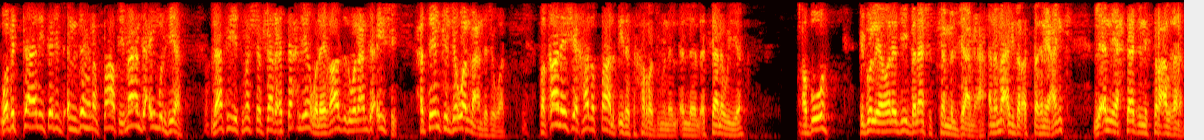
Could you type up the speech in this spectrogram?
وبالتالي تجد أن ذهنه صافي ما عنده أي ملهيات. لا في يتمشى في شارع التحلية ولا يغازل ولا عنده أي شيء. حتى يمكن جوال ما عنده جوال. فقال يا شيخ هذا الطالب إذا تخرج من الثانوية أبوه يقول لي يا ولدي بلاش تكمل جامعة أنا ما أقدر أستغني عنك لأني أحتاج أنك ترعى الغنم.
